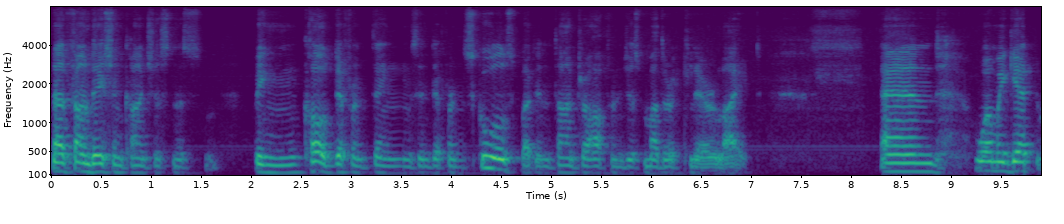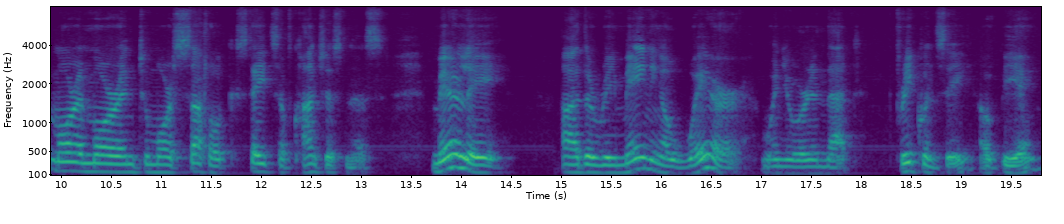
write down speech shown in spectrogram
That foundation consciousness being called different things in different schools, but in Tantra, often just mother clear light. And when we get more and more into more subtle states of consciousness, merely either remaining aware when you were in that frequency of being,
